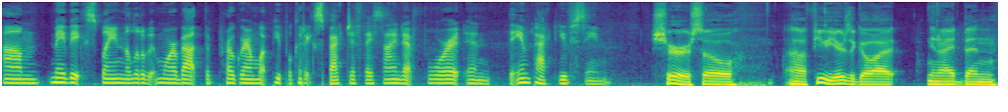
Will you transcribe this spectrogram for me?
um, maybe explain a little bit more about the program, what people could expect if they signed up for it, and the impact you've seen. Sure. So uh, a few years ago, I you know I had been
